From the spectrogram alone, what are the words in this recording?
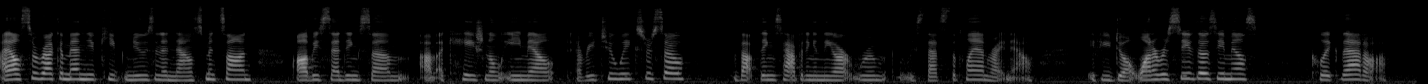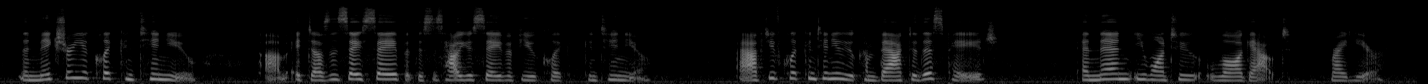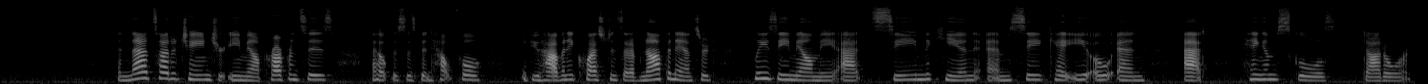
I also recommend you keep news and announcements on. I'll be sending some um, occasional email every two weeks or so about things happening in the art room. At least that's the plan right now. If you don't want to receive those emails, click that off. Then make sure you click continue um, it doesn't say save, but this is how you save if you click continue. After you've clicked continue, you'll come back to this page, and then you want to log out right here. And that's how to change your email preferences. I hope this has been helpful. If you have any questions that have not been answered, please email me at cmckeon, M-C-K-E-O-N, at hinghamschools.org.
